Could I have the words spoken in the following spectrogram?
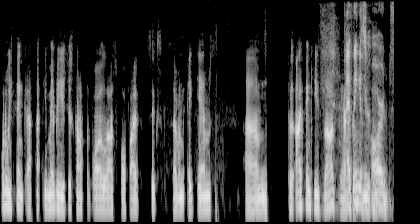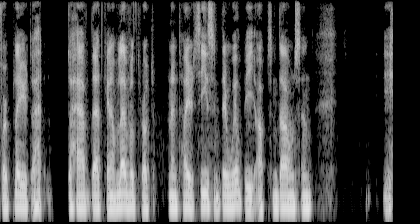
what do we think? Uh, uh, maybe he's just gone off the boil last four, five, six, seven, eight games. Um, because I think he's largely. I think it's season. hard for a player to ha- to have that kind of level throughout an entire season. There will be ups and downs, and he,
